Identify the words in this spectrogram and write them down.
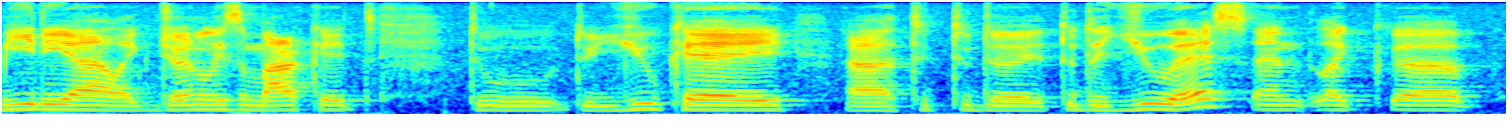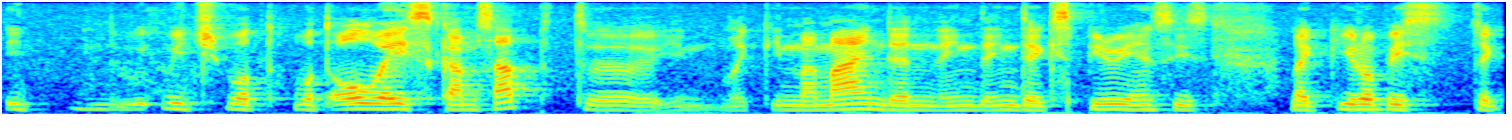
media, like journalism market, to to UK, uh, to to the to the US, and like uh, it, which what what always comes up to in, like in my mind and in the, in the experiences, like Europe is like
